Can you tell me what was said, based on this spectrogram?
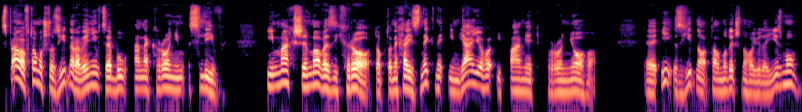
Справа в тому, що згідно равинів це був анакронім слів. Імах шемове зіхро, тобто нехай зникне ім'я Його і пам'ять про нього. Е, І згідно талмудичного юдаїзму,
